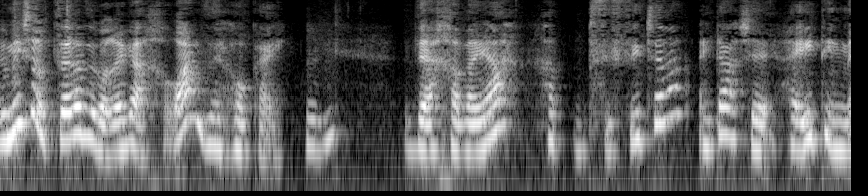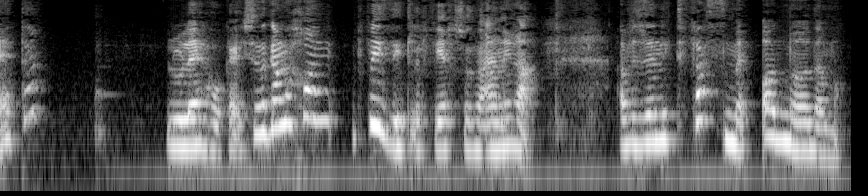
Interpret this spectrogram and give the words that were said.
ומי שעוצר את זה ברגע האחרון זה הוקאי. והחוויה הבסיסית שלה הייתה שהייתי מתה לולא הוקאי, שזה גם נכון פיזית לפי איך שזה היה נראה, אבל זה נתפס מאוד מאוד עמוק.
